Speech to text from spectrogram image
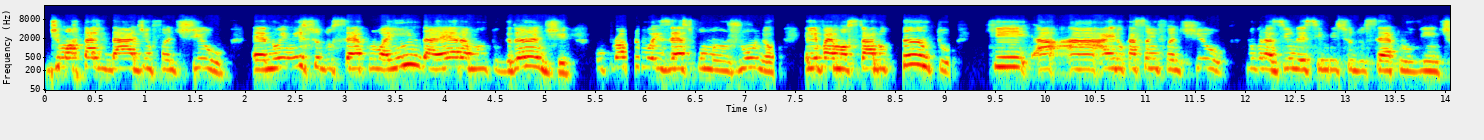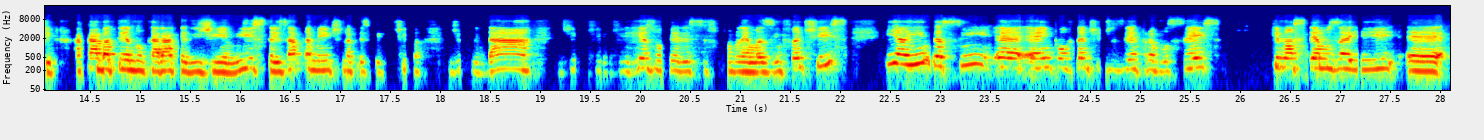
de mortalidade infantil é, no início do século ainda era muito grande. O próprio Moisés Kuman Júnior ele vai mostrar o tanto que a, a, a educação infantil no Brasil, nesse início do século XX, acaba tendo um caráter higienista, exatamente na perspectiva de cuidar, de, de, de resolver esses problemas infantis. E ainda assim, é, é importante dizer para vocês que nós temos aí, é,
